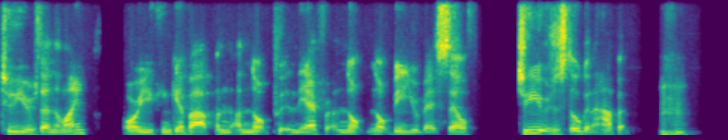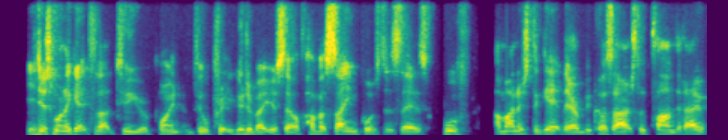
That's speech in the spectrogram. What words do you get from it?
two years down the line, or you can give up and, and not put in the effort and not not be your best self. Two years is still going to happen. hmm you just want to get to that two year point and feel pretty good about yourself. Have a signpost that says, Woof, I managed to get there because I actually planned it out.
